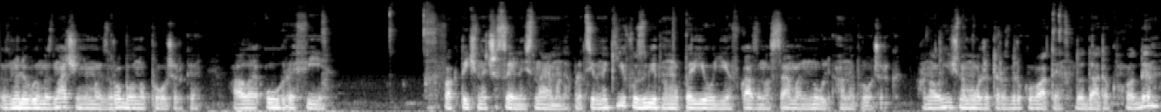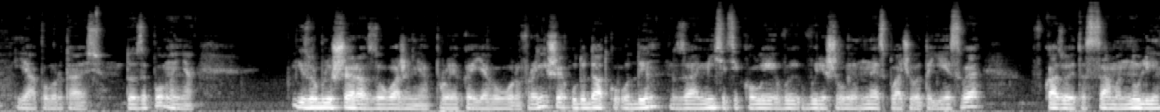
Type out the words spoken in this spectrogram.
з нульовими значеннями зроблено прочерки. Але у графі фактична чисельність найманих працівників у звітному періоді вказано саме 0, а не прочерк. Аналогічно можете роздрукувати додаток 1. Я повертаюсь до заповнення. І зроблю ще раз зауваження, про яке я говорив раніше. У додатку 1 за місяці, коли ви вирішили не сплачувати ЄСВ, вказуєте саме нулі,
